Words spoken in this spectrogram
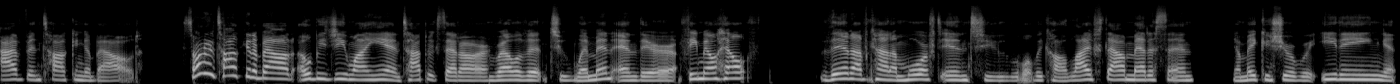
I've been talking about, started talking about OBGYN topics that are relevant to women and their female health. Then I've kind of morphed into what we call lifestyle medicine, you know, making sure we're eating, and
